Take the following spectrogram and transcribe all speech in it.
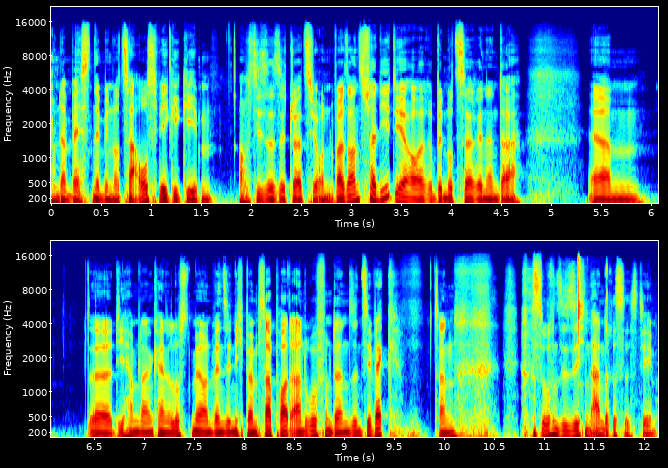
Und am besten den Benutzer Auswege geben aus dieser Situation, weil sonst verliert ihr eure Benutzerinnen da. Ähm, äh, die haben dann keine Lust mehr und wenn sie nicht beim Support anrufen, dann sind sie weg. Dann suchen sie sich ein anderes System.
